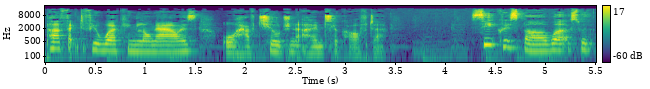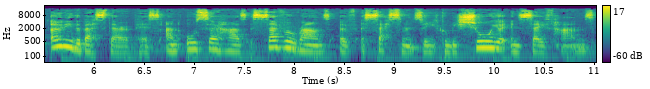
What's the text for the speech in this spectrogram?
Perfect if you're working long hours or have children at home to look after. Secret Spa works with only the best therapists and also has several rounds of assessment so you can be sure you're in safe hands.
